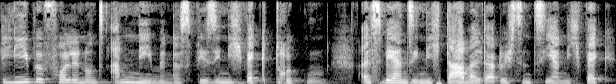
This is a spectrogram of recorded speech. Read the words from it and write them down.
liebevoll in uns annehmen, dass wir sie nicht wegdrücken, als wären sie nicht da, weil dadurch sind sie ja nicht weg,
